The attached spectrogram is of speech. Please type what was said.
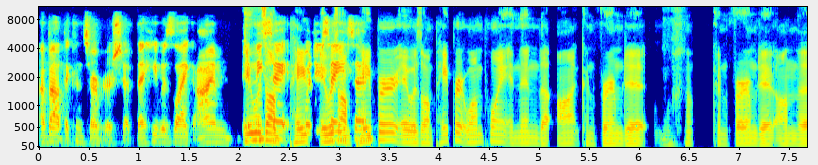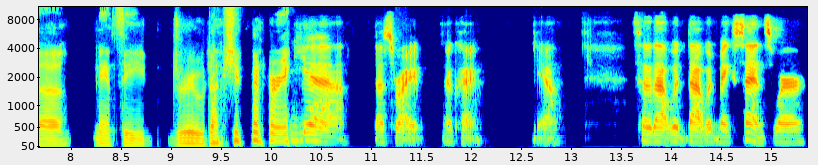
about the conservatorship. That he was like, "I'm." It was on say- paper. It was on said? paper. It was on paper at one point, and then the aunt confirmed it. confirmed it on the Nancy Drew documentary. Yeah, that's right. Okay, yeah. So that would that would make sense. Where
